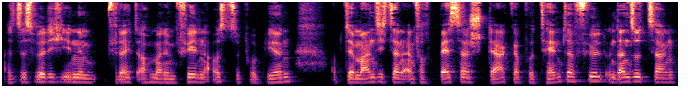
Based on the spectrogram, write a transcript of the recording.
Also das würde ich Ihnen vielleicht auch mal empfehlen, auszuprobieren, ob der Mann sich dann einfach besser, stärker, potenter fühlt und dann sozusagen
